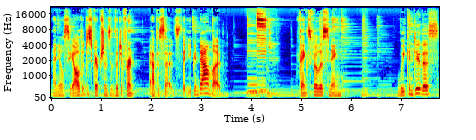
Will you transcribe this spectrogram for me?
and you'll see all the descriptions of the different episodes that you can download. Thanks for listening. We can do this.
